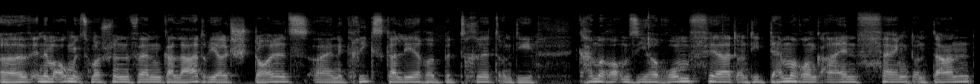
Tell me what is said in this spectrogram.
Äh, in dem Augenblick zum Beispiel, wenn Galadriel stolz eine Kriegsgaleere betritt und die Kamera um sie herumfährt und die Dämmerung einfängt und dann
